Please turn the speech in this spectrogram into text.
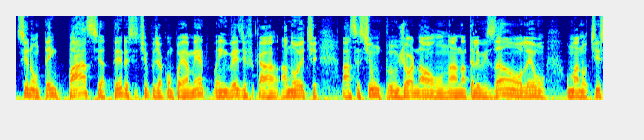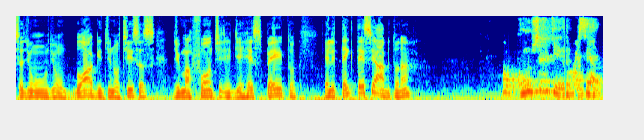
se não tem, passe a ter esse tipo de acompanhamento, em vez de ficar à noite assistir um, um jornal na, na, televisão ou ler um, uma notícia de um, de um blog de notícias de uma fonte de, de respeito, ele tem que ter esse hábito, né? Com certeza, Marcelo.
